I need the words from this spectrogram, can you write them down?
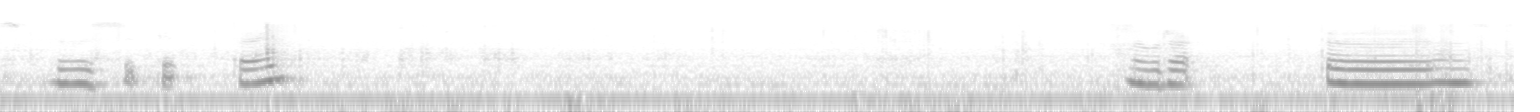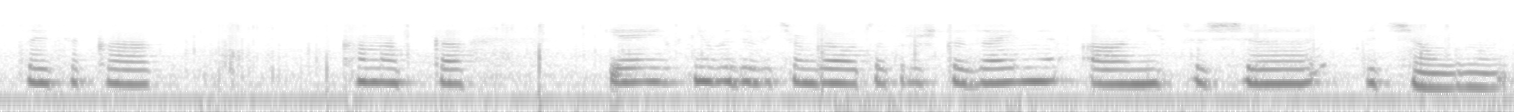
Sobie wysypię tutaj. Dobra. Yy, tutaj taka kanapka. Ja jej nie będę wyciągała, to troszkę zajmie, a nie chcę się wyciągnąć.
